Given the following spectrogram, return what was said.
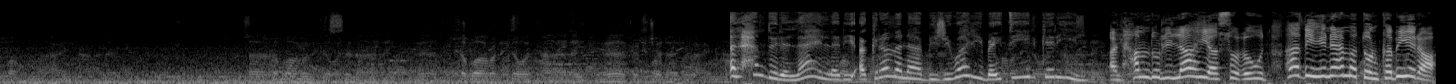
اللهم اعنا على ذكرك والجلال ومنك السلام تباركت وتعاليت يا ذا الجلال والاكرام الحمد لله الذي أكرمنا بجوار بيته الكريم الحمد لله يا سعود هذه نعمة كبيرة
